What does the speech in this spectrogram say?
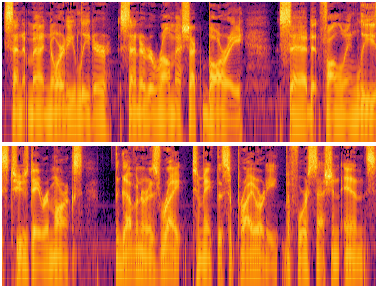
Senate Minority Leader Senator Raumesh Akbari said following Lee's Tuesday remarks. The governor is right to make this a priority before session ends.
